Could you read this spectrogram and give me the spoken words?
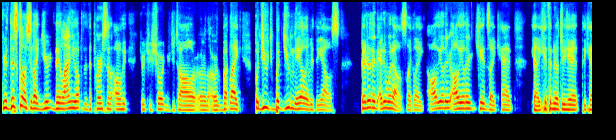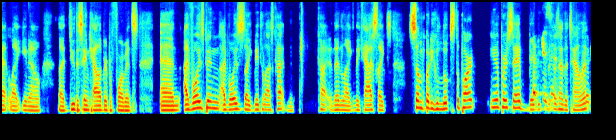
you're this close. You're like you're they line you up with the person. Oh, you're too short. You're too tall. Or, or or but like but you but you nail everything else better than anyone else. Like like all the other all the other kids like can't yeah, like hit the notes you hit. They can't like you know uh, do the same caliber performance. And I've always been I've always like made the last cut and cut and then like they cast like somebody who looks the part you know per se, maybe doesn't have the talent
